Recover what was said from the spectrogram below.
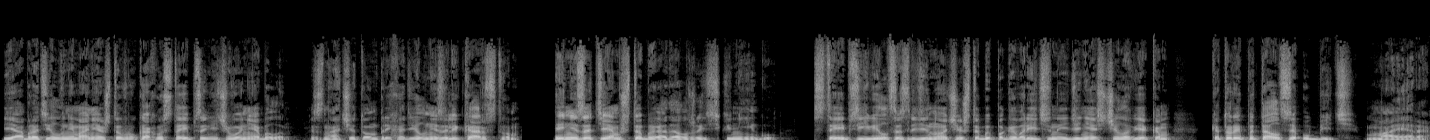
Я обратил внимание, что в руках у Стейпса ничего не было. Значит, он приходил не за лекарством и не за тем, чтобы одолжить книгу. Стейпс явился среди ночи, чтобы поговорить наедине с человеком, который пытался убить Майера.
